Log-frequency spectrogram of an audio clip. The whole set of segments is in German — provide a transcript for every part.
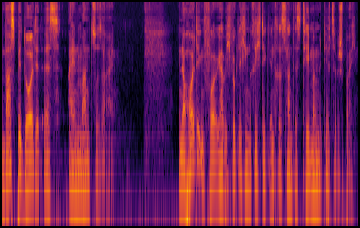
Was bedeutet es, ein Mann zu sein? In der heutigen Folge habe ich wirklich ein richtig interessantes Thema mit dir zu besprechen.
